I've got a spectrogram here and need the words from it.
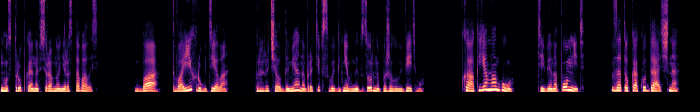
но с трубкой она все равно не расставалась. «Ба, твоих рук дело!» прорычал Дамиан, обратив свой гневный взор на пожилую ведьму. «Как я могу?» «Тебе напомнить?» «Зато как удачно!»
